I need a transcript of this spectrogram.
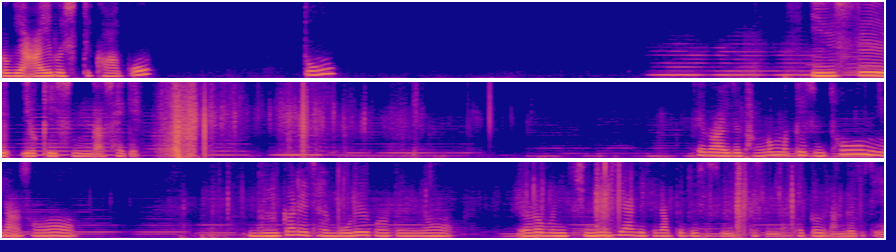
여기 아이브 스티커하고 일스 이렇게 있습니다 세 개. 제가 이제 당근마켓은 처음이라서 물가를 잘 모르거든요. 여러분이 진지하게 대답해 주셨으면 좋겠습니다. 댓글 남겨주세요.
